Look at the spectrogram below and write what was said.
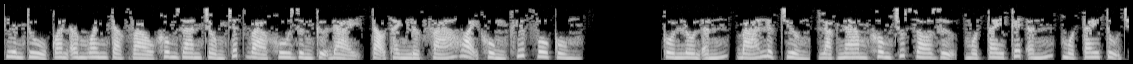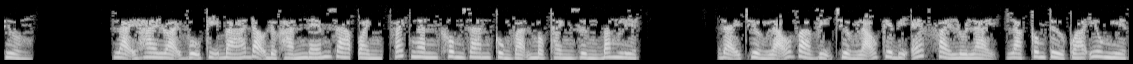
Thiên thủ quan âm oanh tạc vào không gian trồng chất và khu rừng cự đại, tạo thành lực phá hoại khủng khiếp vô cùng. Côn lôn ấn, bá lực trường lạc nam không chút do dự, một tay kết ấn, một tay tụ trường Lại hai loại vũ kỹ bá đạo được hắn ném ra oanh, vách ngăn không gian cùng vạn mộc thành rừng băng liệt. Đại trưởng lão và vị trưởng lão kia bị ép phải lùi lại, lạc công tử quá yêu nghiệt.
